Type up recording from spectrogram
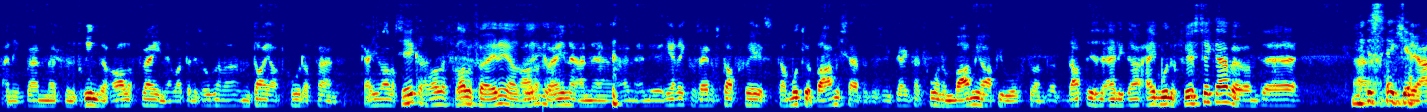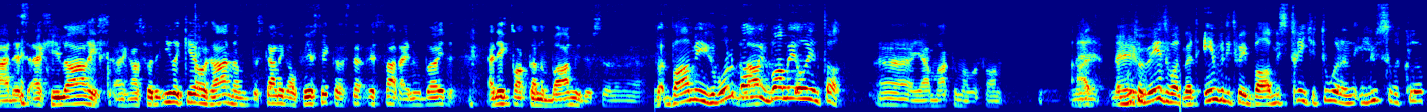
En ik ben met mijn vrienden Ralf Wijnen, want dat is ook een, een diehard Roda fan. Ken je wel? Zeker, Ralf Ralf Wijnen, ja Ralf zeker. Wijnen en, eh, en, en Erik, we zijn op stap geweest. Dan moeten we Bami zetten. Dus ik denk dat het gewoon een Bami hapje wordt. Want dat, dat is eigenlijk, hij moet een visstick hebben. Want eh, ja. dat is echt hilarisch. En als we er iedere keer wel gaan, dan bestel ik al visstick. Dan sta- staat hij nog buiten. En ik pak dan een Bami. Dus eh, Bami, gewone Bami of Bami Oriental? eh, ja, maak er maar wat van. Ah, dan moeten we weten, want met één van die twee Bami's treed je toe aan een illustere club.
